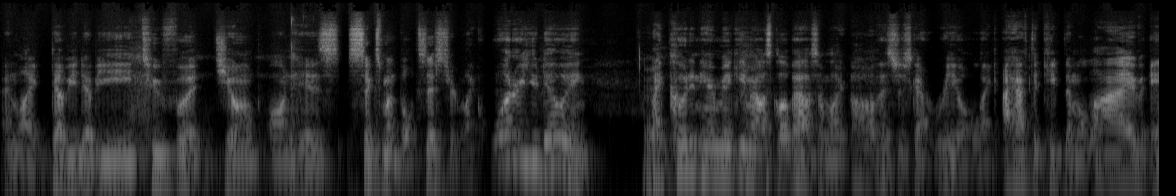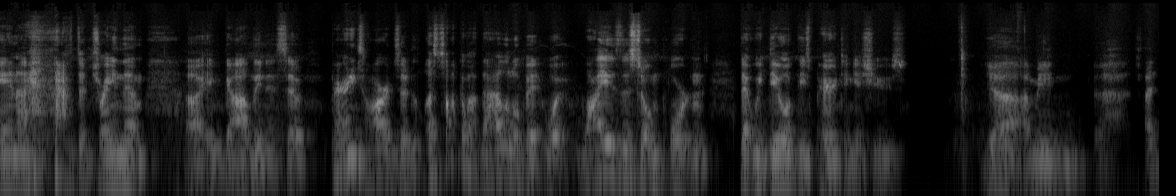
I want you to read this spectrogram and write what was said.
and like WWE two foot jump on his six month old sister. Like, what are you doing? Yeah. I couldn't hear Mickey Mouse Clubhouse. I'm like, oh, this just got real. Like, I have to keep them alive and I have to train them uh, in godliness. So, parenting's hard. So, let's talk about that a little bit. What, why is this so important that we deal with these parenting issues? Yeah, I mean, I,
